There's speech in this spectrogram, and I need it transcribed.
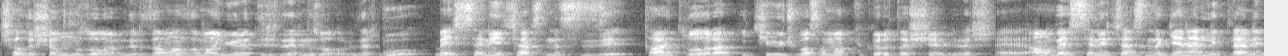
çalışanınız olabilir, zaman zaman yöneticileriniz olabilir. Bu 5 sene içerisinde sizi title olarak 2-3 basamak yukarı taşıyabilir. Ee, ama 5 sene içerisinde genellikle hani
